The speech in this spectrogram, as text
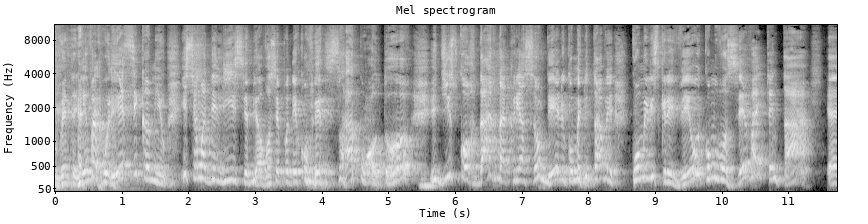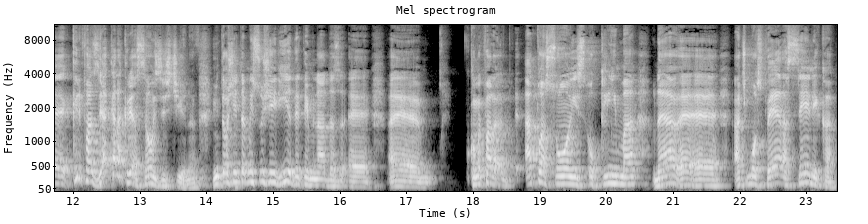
O Ventania vai por esse caminho. Isso é uma delícia, Biel, você poder conversar com o autor e discordar da criação dele, como ele estava, como ele escreveu e como você vai tentar é, fazer aquela criação existir. Né? Então a gente também sugeria determinadas. É, é, como é que fala? Atuações, o clima, né? É, é, atmosfera cênica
